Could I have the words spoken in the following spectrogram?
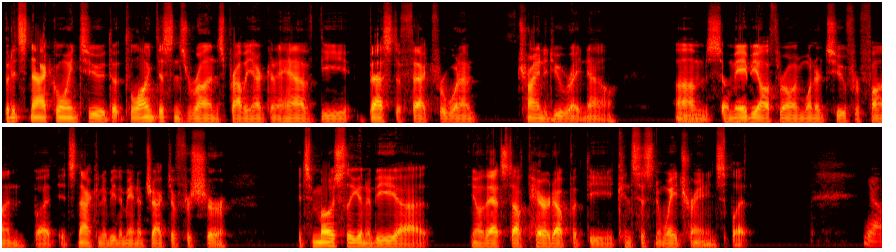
But it's not going to the, the long distance runs probably aren't going to have the best effect for what I'm trying to do right now. Um, mm-hmm. so maybe I'll throw in one or two for fun, but it's not going to be the main objective for sure. It's mostly going to be, uh, you know, that stuff paired up with the consistent weight training split. Yeah.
